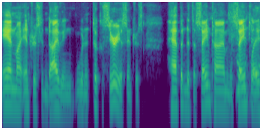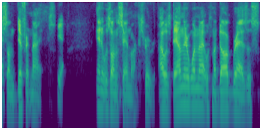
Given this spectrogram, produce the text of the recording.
and my interest in diving when it took a serious interest happened at the same time in the same place on different nights. Yeah. And it was on the San Marcos River. I was down there one night with my dog Brazos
